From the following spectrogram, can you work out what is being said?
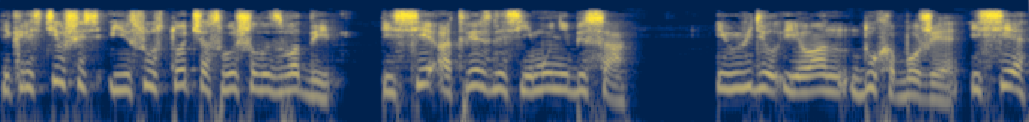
И крестившись, Иисус тотчас вышел из воды, и все отверзлись ему небеса. И увидел Иоанн Духа Божия, и се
